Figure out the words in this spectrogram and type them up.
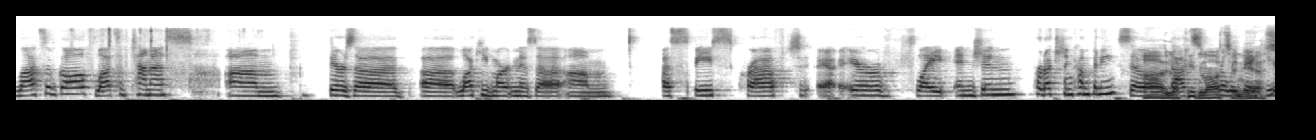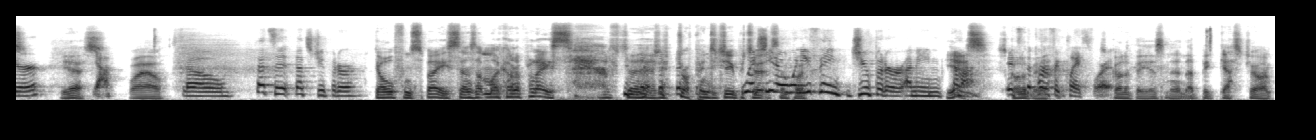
Lots of golf, lots of tennis. Um, there's a, uh Lockheed Martin is a um, a spacecraft uh, air flight engine production company. So oh that's lockheed martin really big yes here. yes Yeah. Wow So that's it. That's Jupiter. golf and space sounds like my kind of place i have to just drop into jupiter Which you know, when point. you think Jupiter, I mean, Yes, come it's on, it's the be. perfect place for it. It's got to be, isn't it? That big gas giant.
